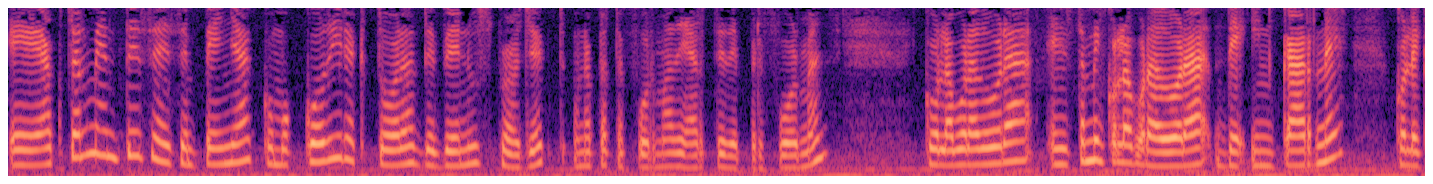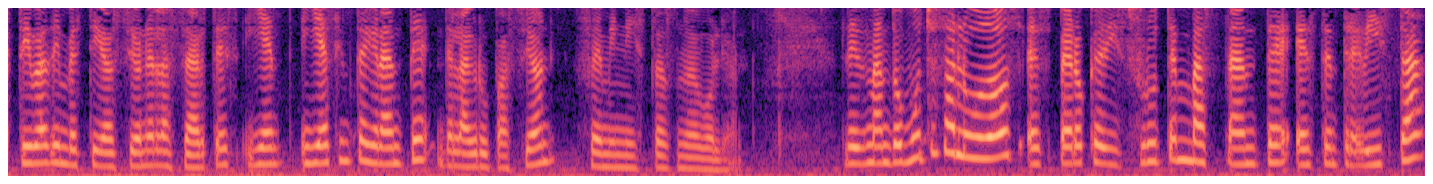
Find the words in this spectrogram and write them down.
Eh, actualmente se desempeña como codirectora de Venus Project, una plataforma de arte de performance. Colaboradora, es también colaboradora de Incarne, colectiva de investigación en las artes y, es integrante de la agrupación Feministas Nuevo León. Les mando muchos saludos, espero que disfruten bastante esta entrevista.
